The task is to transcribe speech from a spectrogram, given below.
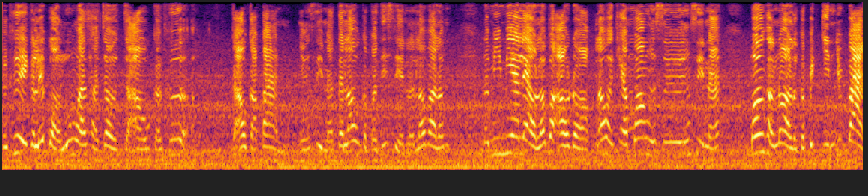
ก็คือเอก็เลยบอกลุงว่าถ้าเจ้าจะเอาก็คือก็เอากลับบ้านยังสินะแต่เล่ากับปฏิเสธแล้วแล้วว่าเราเรามีเมียแล้วแล้วบ่เอาดอกแล้วก็แค่มองซื้อยังสินะมองข้างนอกแล้วก็ไปกินยู่บ้าน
